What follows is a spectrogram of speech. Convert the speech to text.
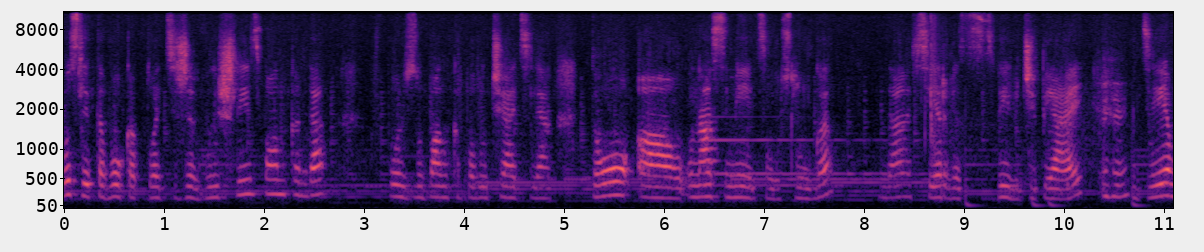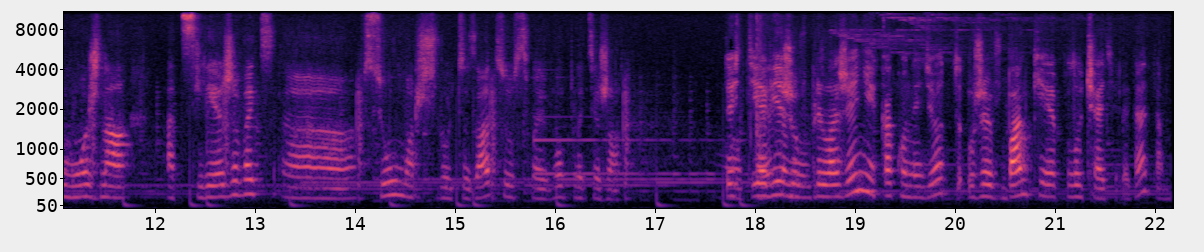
После того, как платежи вышли из банка, да, в пользу банка получателя, то а, у нас имеется услуга, да, сервис Swift GPI, Мгм. где можно отслеживать а, всю маршрутизацию своего платежа. То есть Вот, я вижу поэтому- в приложении, как он идет уже в банке получателя, да, там?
